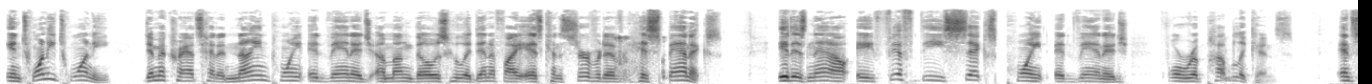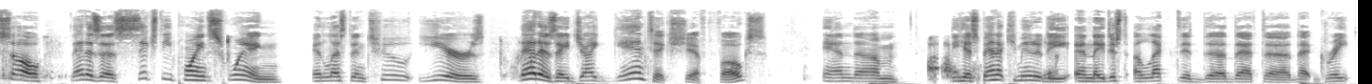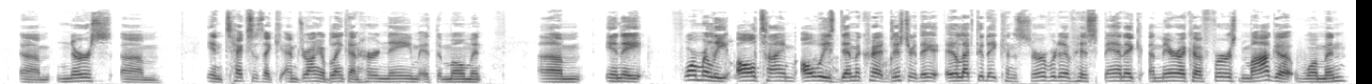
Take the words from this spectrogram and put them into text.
in 2020, Democrats had a nine-point advantage among those who identify as conservative Hispanics. It is now a 56-point advantage for Republicans. And so that is a 60 point swing in less than two years. That is a gigantic shift, folks. And um, the Hispanic community, and they just elected uh, that uh, that great um, nurse um, in Texas. I, am drawing a blank on her name at the moment. Um, in a formerly all-time, always Democrat district, they elected a conservative Hispanic America First MAGA woman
